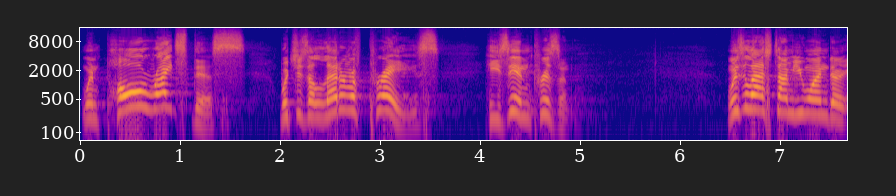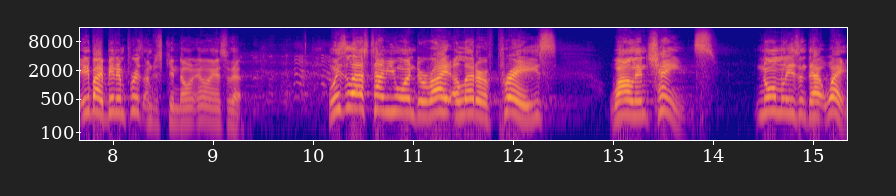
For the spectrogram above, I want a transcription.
When Paul writes this, which is a letter of praise, He's in prison. When's the last time you wanted to, anybody been in prison? I'm just kidding, don't, don't answer that. When's the last time you wanted to write a letter of praise while in chains? Normally isn't that way.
